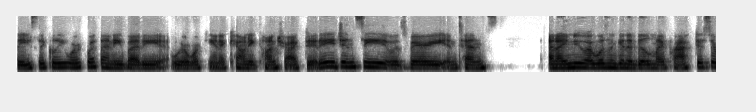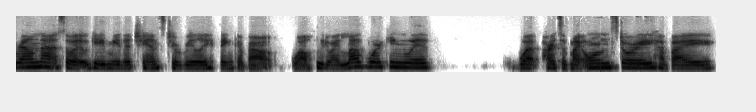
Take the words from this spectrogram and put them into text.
basically work with anybody. We were working in a county contracted agency. It was very intense. And I knew I wasn't going to build my practice around that. So it gave me the chance to really think about well, who do I love working with? What parts of my own story have I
